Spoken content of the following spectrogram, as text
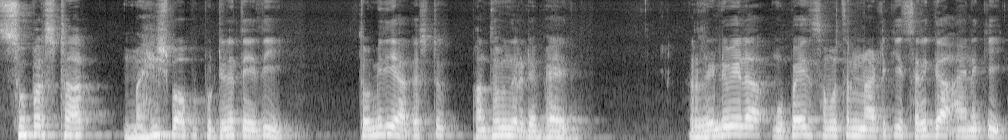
సూపర్ స్టార్ మహేష్ బాబు పుట్టిన తేదీ తొమ్మిది ఆగస్టు పంతొమ్మిది వందల డెబ్భై ఐదు. రెండు వేల ముప్పై ఐదు సంవత్సరం నాటికి సరిగ్గా ఆయనకి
